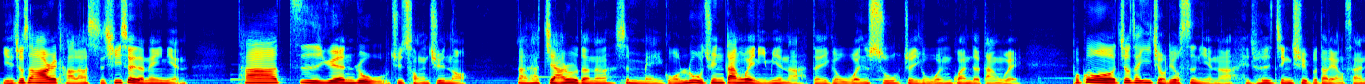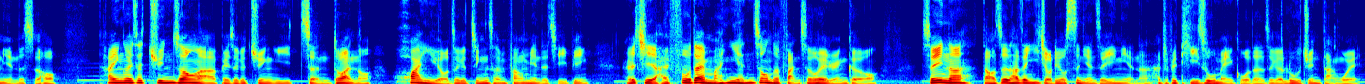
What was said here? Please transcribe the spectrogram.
也就是阿尔卡拉十七岁的那一年，他自愿入伍去从军哦。那他加入的呢，是美国陆军单位里面啊的一个文书，就一个文官的单位。不过就在一九六四年啊，也就是进去不到两三年的时候，他因为在军中啊被这个军医诊断哦，患有这个精神方面的疾病，而且还附带蛮严重的反社会人格哦，所以呢，导致他在一九六四年这一年呢，他就被踢出美国的这个陆军单位。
